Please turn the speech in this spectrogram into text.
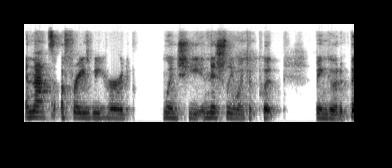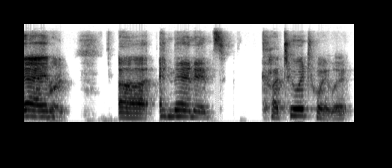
And that's a phrase we heard when she initially went to put Bingo to bed. right. Uh, and then it's cut to a toilet,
